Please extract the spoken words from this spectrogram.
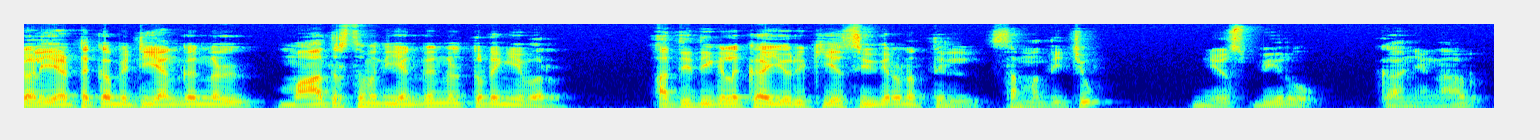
കളിയാട്ട കമ്മിറ്റി അംഗങ്ങൾ മാതൃസമിതി അംഗങ്ങൾ തുടങ്ങിയവർ അതിഥികൾക്കായി ഒരുക്കിയ സ്വീകരണത്തിൽ സംബന്ധിച്ചു. News bureau Kanhangad.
